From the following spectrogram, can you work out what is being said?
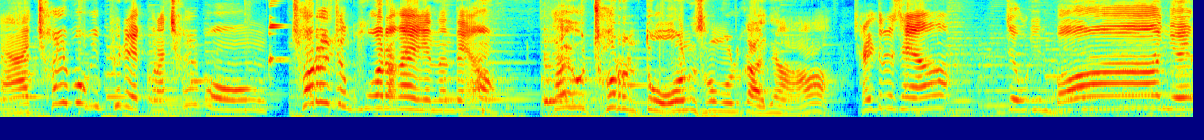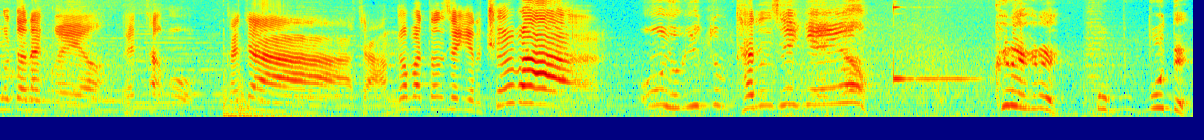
아, 철봉이 필요했구나, 철봉. 철을 좀 구하러 가야겠는데요. 아이고 철은 또 어느 섬을 가냐 잘 들으세요. 이제 우린 먼 여행을 떠날 거예요. 배 타고 가자. 자, 안 가봤던 세계로 출발. 어, 여기 좀 다른 세계예요. 그래 그래 뭐 뭔데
